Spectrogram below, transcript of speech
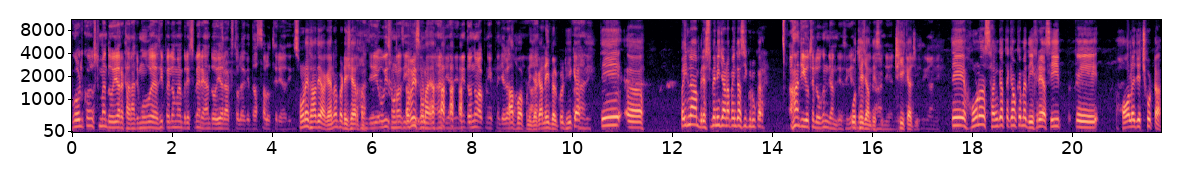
골ਡ ਕੋਸਟ ਮੈਂ 2018 ਚ ਮੂਵ ਹੋਇਆ ਸੀ। ਪਹਿਲਾਂ ਮੈਂ ਬ੍ਰਿਸਬਨ ਰਿਹਾ 2008 ਤੋਂ ਲੈ ਕੇ 10 ਸਾਲ ਉੱਥੇ ਰਿਹਾ ਸੀ। ਸੋਹਣੇ ਥਾਂ ਤੇ ਆ ਗਿਆ ਨਾ ਵੱਡੇ ਸ਼ਹਿਰ ਤੋਂ? ਹਾਂਜੀ ਉਹ ਵੀ ਸੋਹਣਾ ਸੀ। ਉਹ ਵੀ ਸੋਹਣਾ ਆ। ਹਾਂਜੀ ਹਾਂਜੀ ਨਹੀਂ, ਦੋਨੋਂ ਆਪਣੀ ਆਪਣੀ ਜਗ੍ਹਾ ਆਪੋ ਆਪਣੀ ਜਗ੍ਹਾ ਨਹੀਂ ਬਿਲਕੁਲ ਠੀਕ ਹੈ। ਤੇ ਪਹਿਲਾਂ ਬ੍ਰਿਸਬੇਨ ਹੀ ਜਾਣਾ ਪੈਂਦਾ ਸੀ ਗੁਰੂ ਘਰ? ਹਾਂਜੀ ਉੱਥੇ ਲੋਕ ਨੂੰ ਜਾਂਦੇ ਸੀਗੇ। ਉੱਥੇ ਜਾਂਦੇ ਸੀ। ਠੀਕ ਹੈ ਜੀ। ਤੇ ਹੁਣ ਸੰਗਤ ਕਿਉਂਕਿ ਮੈਂ ਦੇਖ ਰਿਹਾ ਸੀ ਕਿ ਹਾਲ ਅਜੇ ਛੋਟਾ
